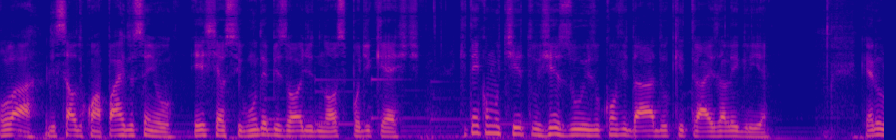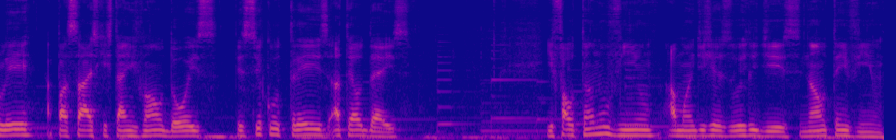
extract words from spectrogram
Olá, lhe saldo com a paz do Senhor. Este é o segundo episódio do nosso podcast, que tem como título Jesus, o convidado que traz alegria. Quero ler a passagem que está em João 2, versículo 3 até o 10. E faltando o vinho, a mãe de Jesus lhe disse: Não tem vinho.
